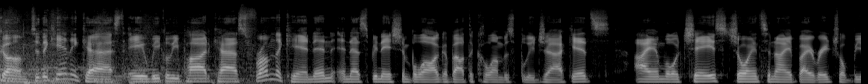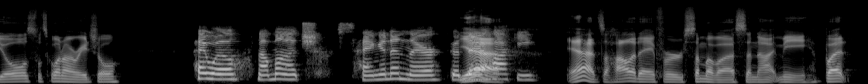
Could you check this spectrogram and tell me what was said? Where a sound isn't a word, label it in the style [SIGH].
Welcome to the Cannon Cast, a weekly podcast from the Cannon, an SB Nation blog about the Columbus Blue Jackets. I am Will Chase, joined tonight by Rachel Buells. What's going on, Rachel? Hey, Will, not much. Just hanging in there. Good day of hockey. Yeah, it's a holiday for some of us and not me. But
